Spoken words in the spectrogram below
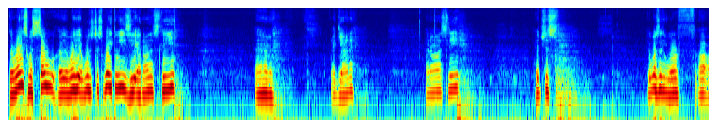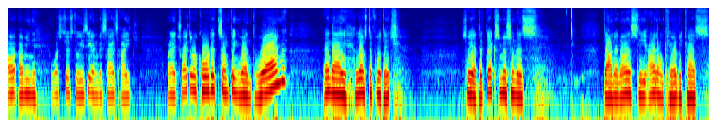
The race was so, uh, it was just way too easy, and honestly, um, again, and honestly, it just, it wasn't worth, uh, uh, I mean, it was just too easy, and besides, I, when I tried to record it, something went wrong, and I lost the footage. So yeah, the text mission is done, and honestly, I don't care because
